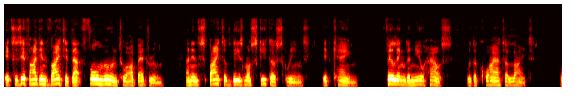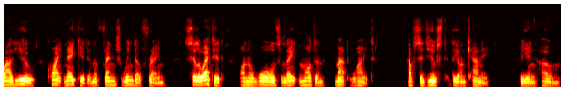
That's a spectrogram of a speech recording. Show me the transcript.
It's as if I'd invited that full moon to our bedroom, and in spite of these mosquito screens, it came, filling the new house with a quieter light, while you, quite naked in the French window frame, silhouetted on a wall's late modern matte white, have seduced the uncanny, being home.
